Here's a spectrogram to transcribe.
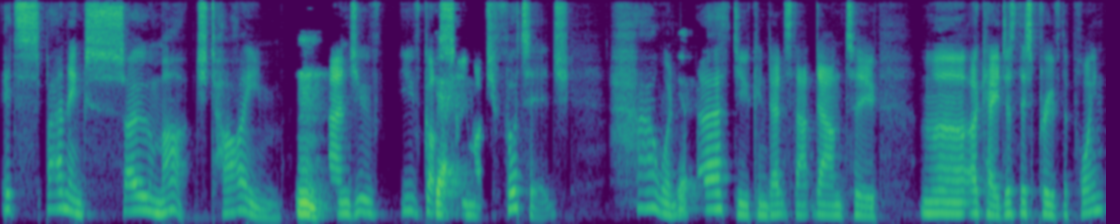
it's spanning so much time, mm. and you've you've got yeah. so much footage. How on yeah. earth do you condense that down to? Uh, okay, does this prove the point?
